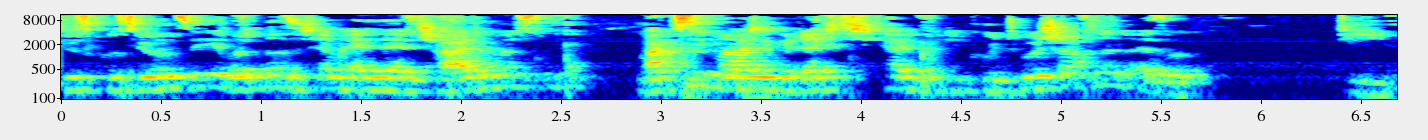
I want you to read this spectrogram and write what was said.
Diskussion sehe, wird man sich am Ende entscheiden müssen, maximale Gerechtigkeit für die Kulturschaffenden, also die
